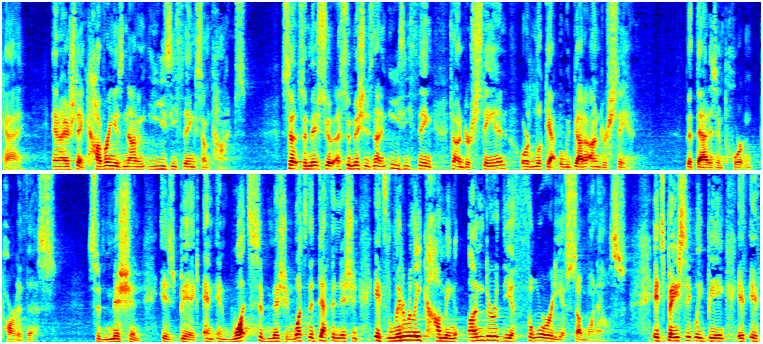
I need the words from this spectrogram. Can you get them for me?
Okay? And I understand covering is not an easy thing sometimes. So, submission, submission is not an easy thing to understand or look at, but we've got to understand that that is an important part of this. Submission is big. And, and what's submission? What's the definition? It's literally coming under the authority of someone else. It's basically being, if, if,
